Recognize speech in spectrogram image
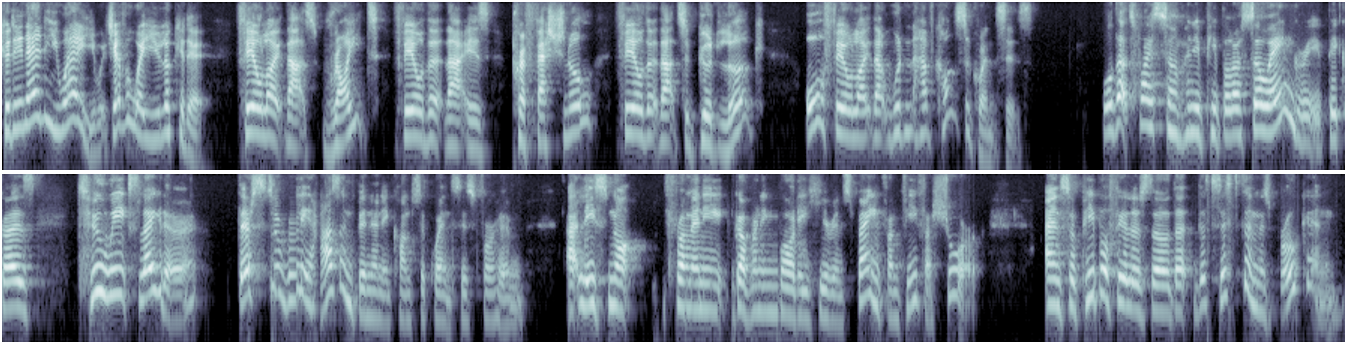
could, in any way, whichever way you look at it, feel like that's right, feel that that is professional, feel that that's a good look, or feel like that wouldn't have consequences. Well, that's why so many people are so angry because two weeks later, there still really hasn't been any consequences for him, at least not from any governing body here in Spain, from FIFA, sure. And so people feel as though that the system is broken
